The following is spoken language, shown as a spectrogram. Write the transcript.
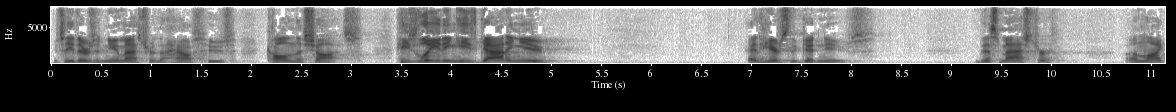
You see, there's a new master in the house who's calling the shots. He's leading, he's guiding you. And here's the good news this master, unlike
